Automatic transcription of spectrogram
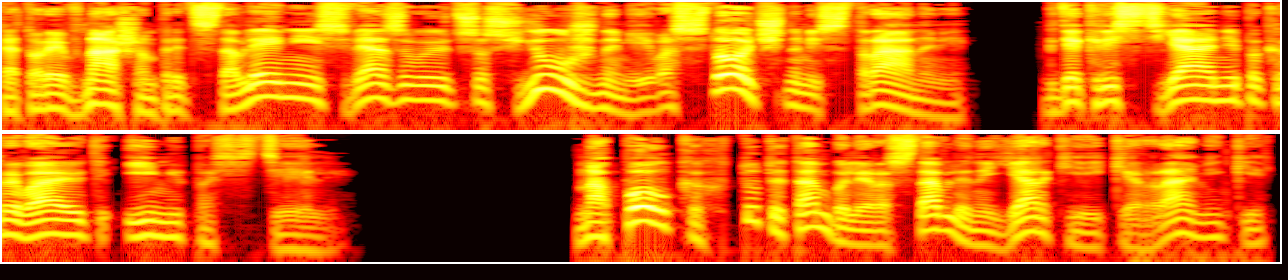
которые в нашем представлении связываются с южными и восточными странами, где крестьяне покрывают ими постели. На полках тут и там были расставлены яркие керамики,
